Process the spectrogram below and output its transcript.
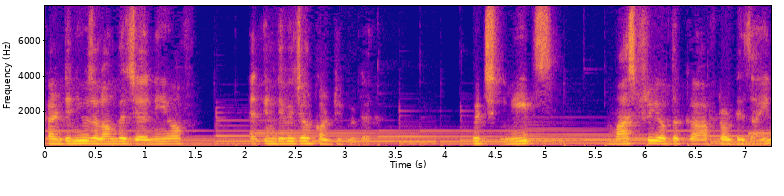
continues along the journey of an individual contributor, which needs mastery of the craft of design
